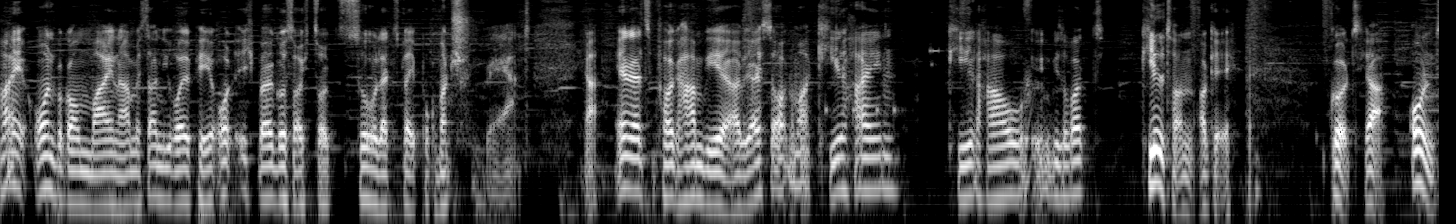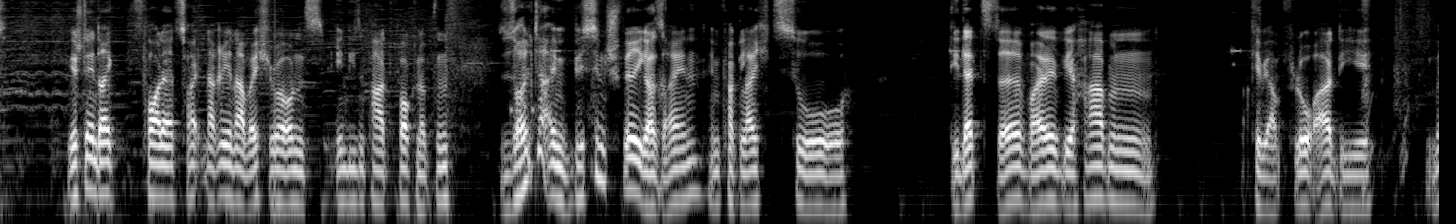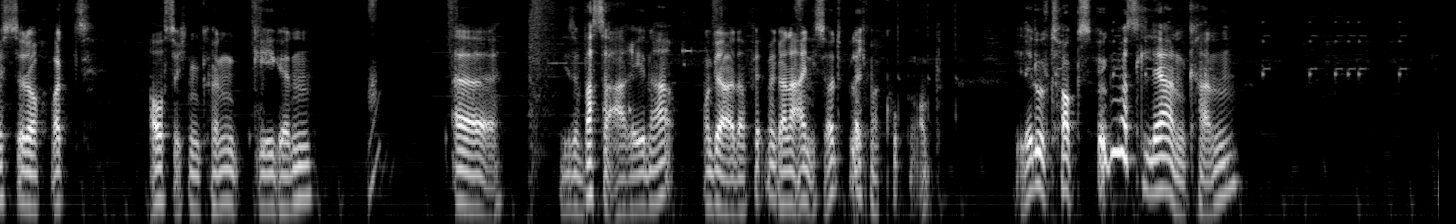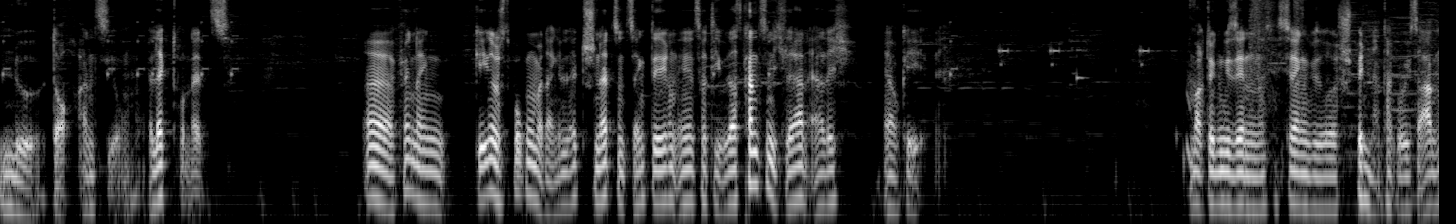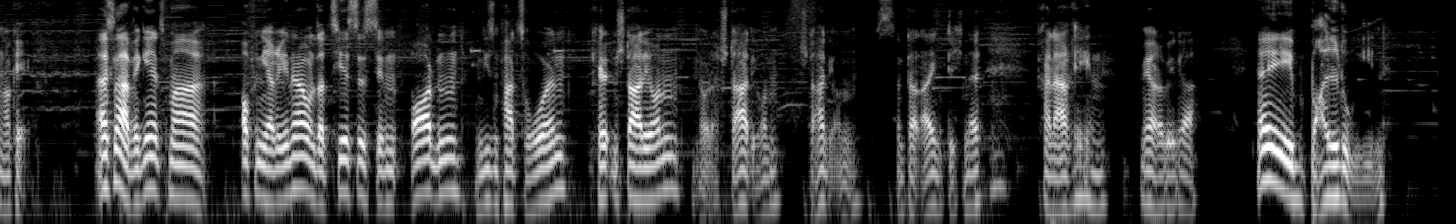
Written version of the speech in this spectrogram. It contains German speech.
Hi und willkommen. Mein Name ist Andy Roll P und ich begrüße euch zurück zu Let's Play Pokémon Schwert. Ja, in der letzten Folge haben wir, wie heißt der Ort nochmal? Kielhain, Kielhau, irgendwie sowas. Kielton, okay. Gut, ja. Und wir stehen direkt vor der zweiten Arena, welche wir uns in diesem Part vorknüpfen. Sollte ein bisschen schwieriger sein im Vergleich zu die letzte, weil wir haben, okay, wir haben Flora, die müsste doch was ausrichten können gegen äh, diese Wasserarena. Und ja, da fällt mir gerade ein, ich sollte vielleicht mal gucken, ob Little Tox irgendwas lernen kann. Nö, doch Anziehung, Elektronetz. Äh, fängt ein gegnerisches Pokémon mit einem elektrischen Netz und senkt deren Initiative. Das kannst du nicht lernen, ehrlich. Ja, okay. Macht irgendwie Sinn. Ist irgendwie so Spinnenattacke, würde ich sagen. Okay. Alles klar, wir gehen jetzt mal auf in die Arena. Unser Ziel ist es, den Orden in diesem Part zu holen. Keltenstadion oder Stadion. Stadion sind da eigentlich ne? keine Arenen, mehr oder weniger. Hey, Balduin.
